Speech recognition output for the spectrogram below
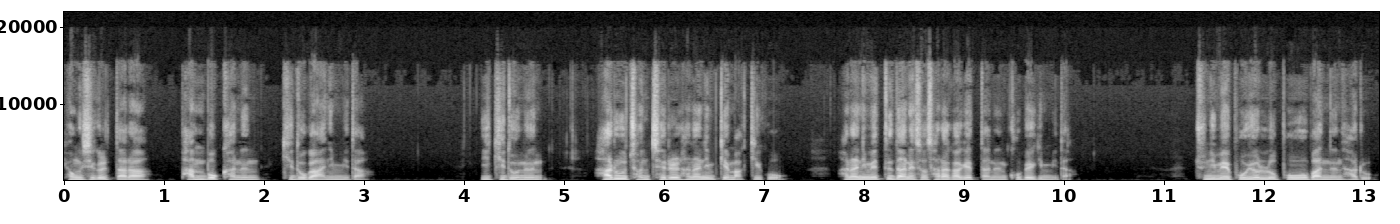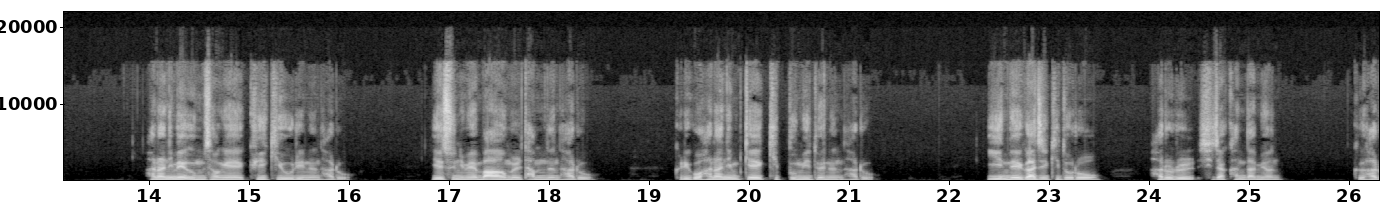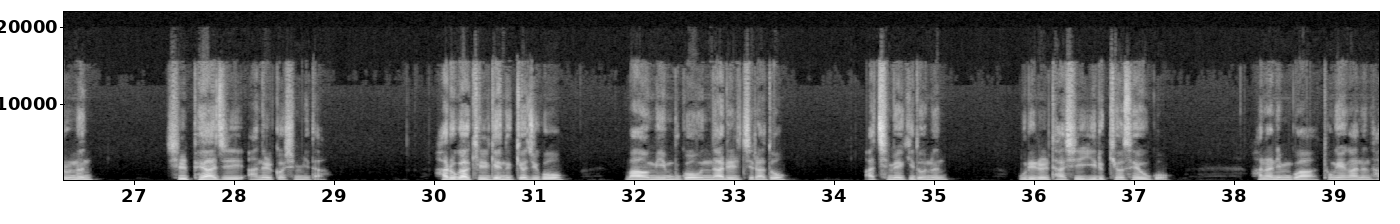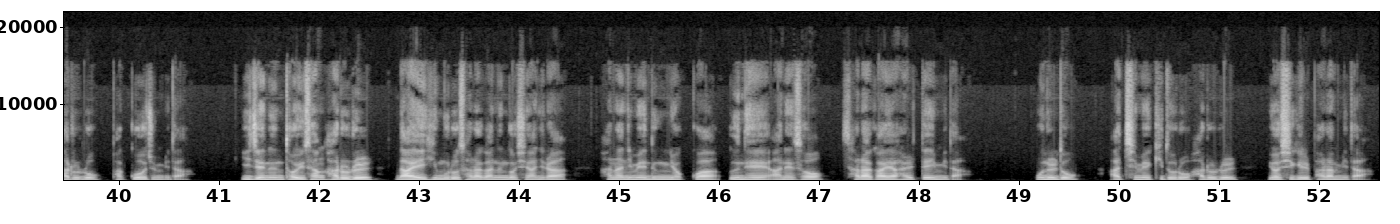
형식을 따라 반복하는 기도가 아닙니다. 이 기도는 하루 전체를 하나님께 맡기고 하나님의 뜻 안에서 살아가겠다는 고백입니다. 주님의 보혈로 보호받는 하루, 하나님의 음성에 귀 기울이는 하루, 예수님의 마음을 담는 하루, 그리고 하나님께 기쁨이 되는 하루. 이 네 가지 기도로 하루를 시작한다면 그 하루는 실패하지 않을 것입니다. 하루가 길게 느껴지고 마음이 무거운 날일지라도 아침의 기도는 우리를 다시 일으켜 세우고 하나님과 동행하는 하루로 바꾸어 줍니다. 이제는 더 이상 하루를 나의 힘으로 살아가는 것이 아니라 하나님의 능력과 은혜 안에서 살아가야 할 때입니다. 오늘도 아침의 기도로 하루를 여시길 바랍니다.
